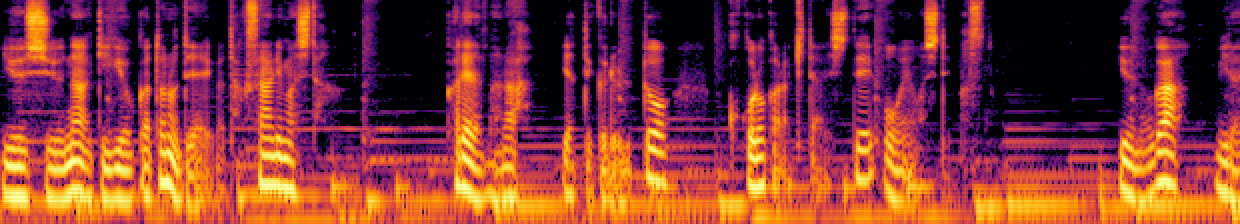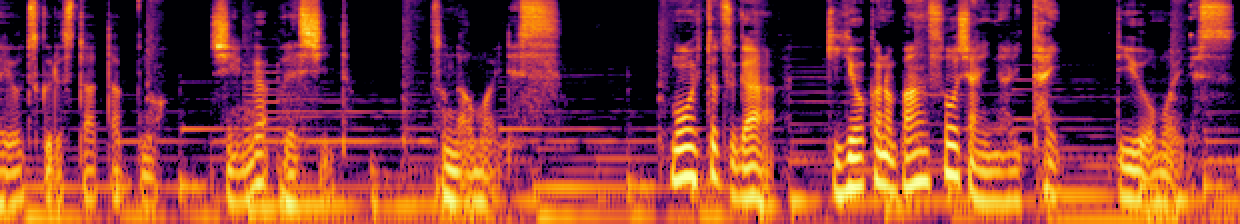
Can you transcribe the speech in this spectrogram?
優秀な起業家との出会いがたくさんありました。彼らならやってくれると心から期待して応援をしています。というのが未来を作るスタートアップの支援が嬉しいと。そんな思いです。もう一つが起業家の伴走者になりたいっていう思いです。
